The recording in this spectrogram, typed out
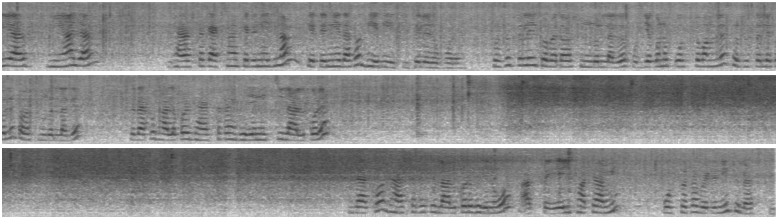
দিয়ে আর পেঁয়াজ আর ঢ্যাঁড়সটাকে একসঙ্গে কেটে নিয়েছিলাম। কেটে নিয়ে দেখো দিয়ে দিয়েছি তেলের উপরে। সরষের তেলেই করবে তবে সুন্দর লাগবে। যে কোনো পোস্ত বানালে সরষের তেলে করলে তবে সুন্দর লাগে। তো দেখো ভালো করে ঢ্যাঁড়সটাকে আমি ভেজে নিচ্ছি লাল করে। দেখো ঢ্যাঁড়সটাকে একটু লাল করে ভেজে নেব। আর এই ফাঁকে আমি পোস্তটা বেটে নিয়ে চলে আসছি।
